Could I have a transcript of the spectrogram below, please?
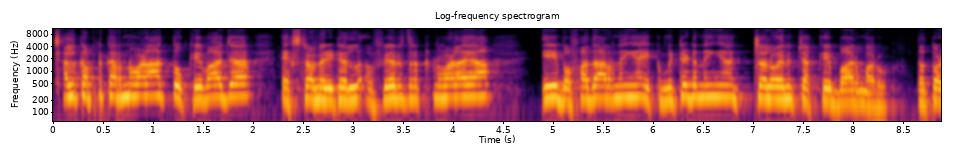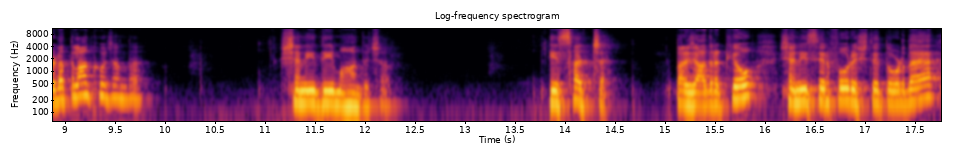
ਛਲ ਕਪਟ ਕਰਨ ਵਾਲਾ, ਧੋਖੇਬਾਜ਼ ਆ ਐਕਸਟਰਾ ਮੈਰੀਟਲ ਅਫੇਅਰਸ ਰੱਖਣ ਵਾਲਾ ਆ। ਇਹ ਵਫਾਦਾਰ ਨਹੀਂ ਆ, ਇਹ ਕਮਿਟਡ ਨਹੀਂ ਆ। ਚਲੋ ਇਹਨੂੰ ਚੱਕ ਕੇ ਬਾਹਰ ਮਾਰੋ, ਤਾਂ ਤੁਹਾਡਾ ਤਲਾਕ ਹੋ ਜਾਂਦਾ। ਸ਼ਨੀ ਦੀ ਮਹਾਦਸ਼ਾ। ਇਹ ਸੱਚ ਹੈ। ਪਰ ਯਾਦ ਰੱਖਿਓ, ਸ਼ਨੀ ਸਿਰਫ ਉਹ ਰਿਸ਼ਤੇ ਤੋੜਦਾ ਹੈ,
